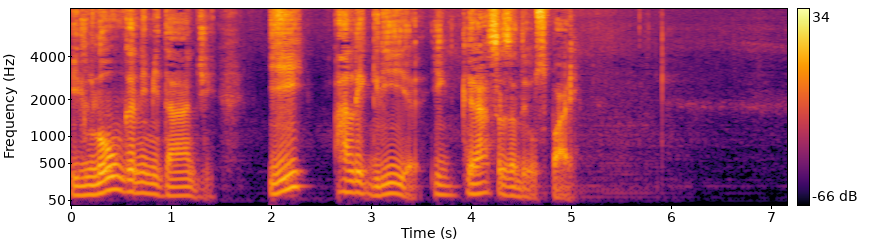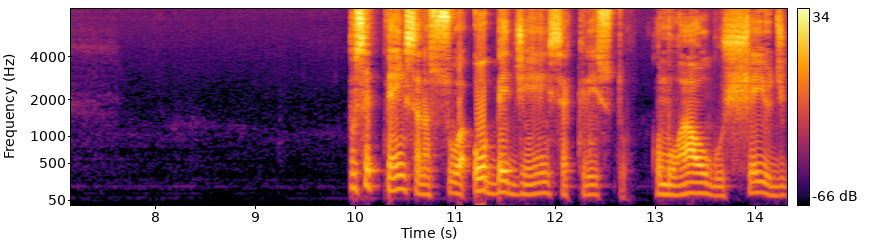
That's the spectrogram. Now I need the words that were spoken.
e longanimidade e alegria, e graças a Deus, Pai. Você pensa na sua obediência a Cristo como algo cheio de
